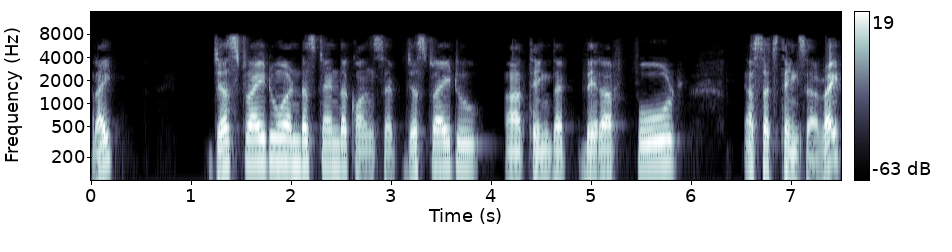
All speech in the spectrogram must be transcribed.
Right? Just try to understand the concept. Just try to uh, think that there are four uh, such things are right?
